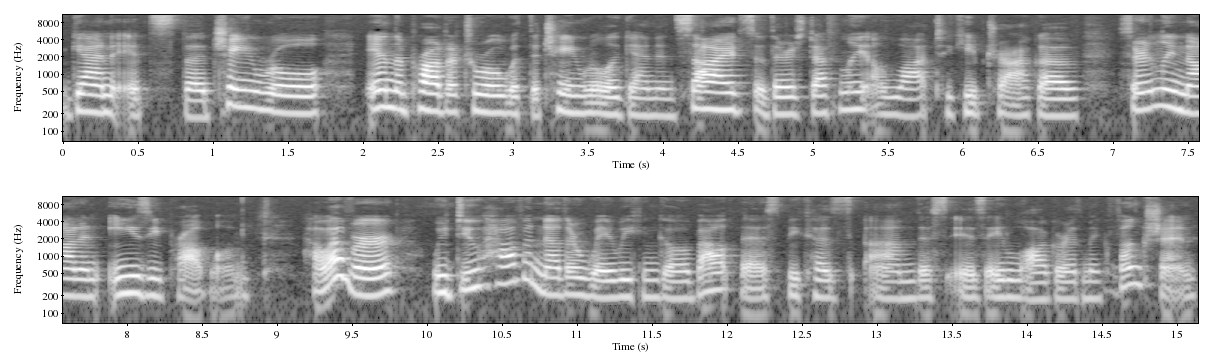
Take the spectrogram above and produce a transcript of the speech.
again, it's the chain rule and the product rule with the chain rule again inside. So there's definitely a lot to keep track of. Certainly not an easy problem. However, we do have another way we can go about this because um, this is a logarithmic function.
